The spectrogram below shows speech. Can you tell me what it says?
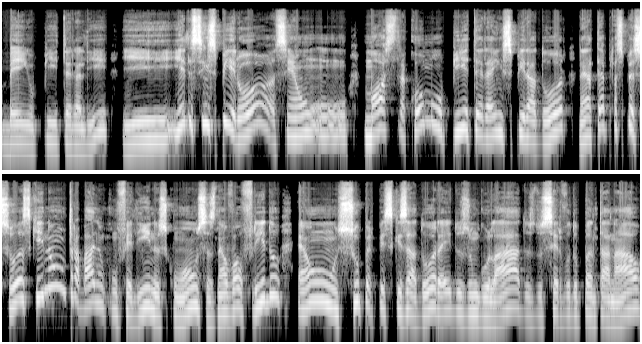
bem o Peter ali e, e ele se inspirou, assim, é um, um, mostra como o Peter é inspirador, né? Até para as pessoas que não trabalham com felinos, com onças, né? O Valfrido é um super pesquisador aí dos ungulados, do cervo do Pantanal,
